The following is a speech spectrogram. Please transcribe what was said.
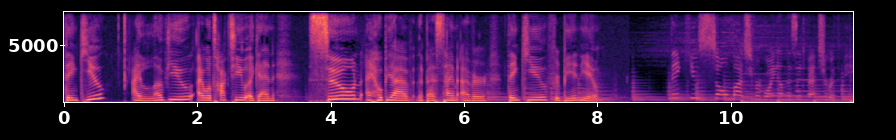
thank you. I love you. I will talk to you again soon. I hope you have the best time ever. Thank you for being you you so much for going on this adventure with me.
